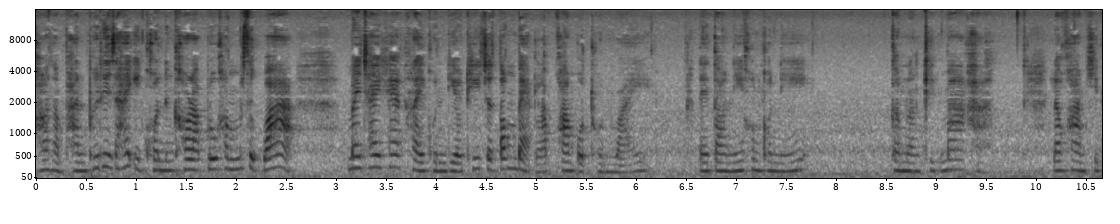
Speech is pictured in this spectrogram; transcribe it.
ความสัมพันธ์เพื่อที่จะให้อีกคนนึงเขารับรู้ความรู้สึกว่า ไม่ใช่แค่ใครคนเดียวที่จะต้องแบกรับความอดทนไว้ ในตอนนี้คนคนนี้ กำลังคิดมากค่ะ แล้วความคิด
